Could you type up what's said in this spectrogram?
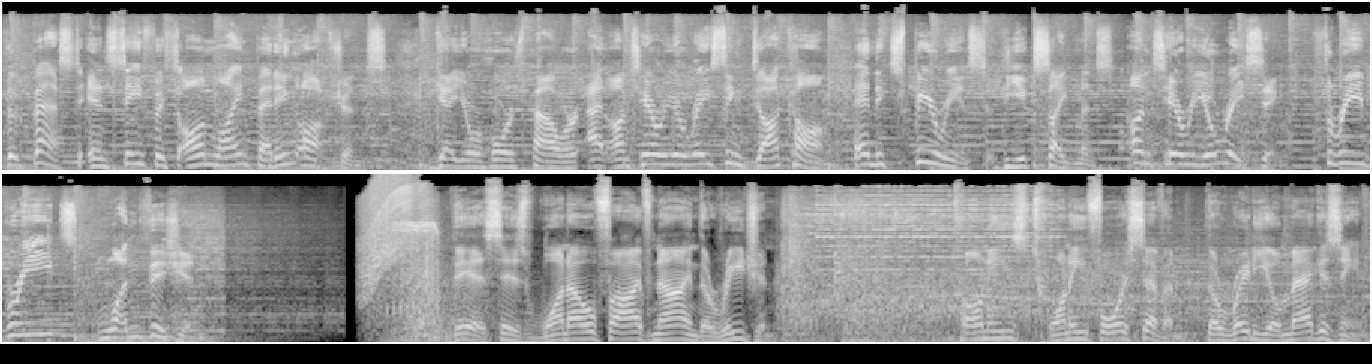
the best and safest online betting options. Get your horsepower at OntarioRacing.com and experience the excitement. Ontario Racing. Three breeds, one vision. This is 1059 The Region. Ponies 24 7, the radio magazine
